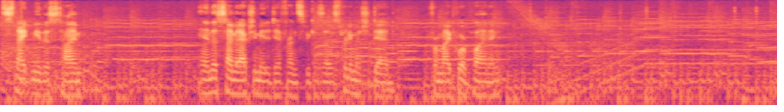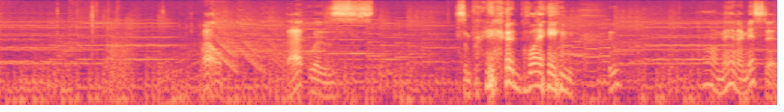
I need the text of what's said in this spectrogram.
Snipe me this time. And this time it actually made a difference because I was pretty much dead from my poor planning. Well, that was some pretty good playing. Ooh. Oh man, I missed it.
